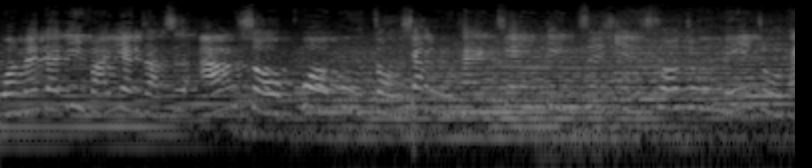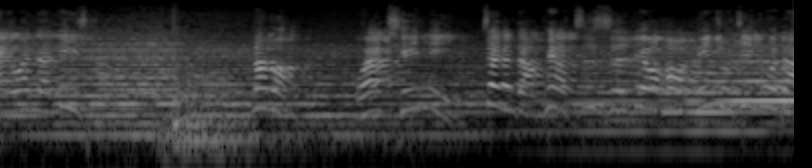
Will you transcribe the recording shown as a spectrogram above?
我们的立法院长是昂首阔步走向舞台，坚定自信，说出民主台湾的立场，那么。我要请你政党票支持六号民主进步党，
